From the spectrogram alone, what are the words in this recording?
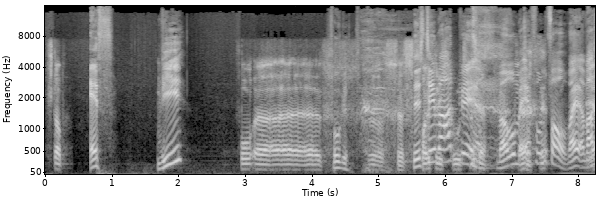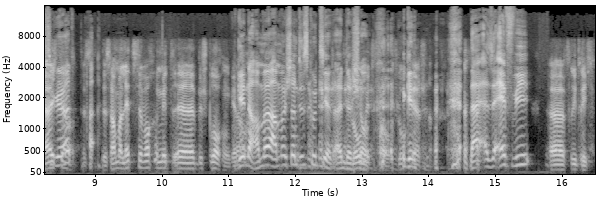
stopp. F. Wie? Vo äh, Vogel. das Thema hatten wir erst. Warum F und V? Weil, hast ja, du gehört? glaub, das, das haben wir letzte Woche mit äh, besprochen. Genau. Genau, haben wir, haben wir schon diskutiert in der Flo Show. mit V, Flo Genau. Nein, also F wie? Äh, Friedrich.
